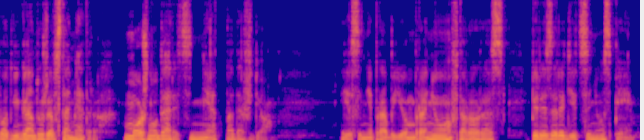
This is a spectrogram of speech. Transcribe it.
Вот гигант уже в ста метрах. Можно ударить. Нет, подождем. Если не пробьем броню второй раз, перезарядиться не успеем.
